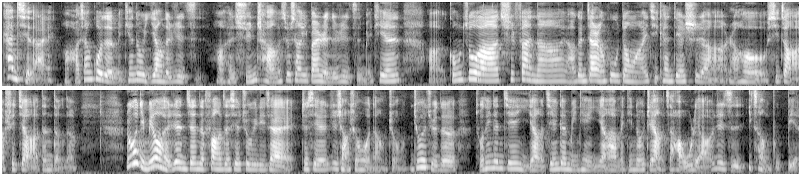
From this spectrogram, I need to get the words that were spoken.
看起来啊，好像过着每天都一样的日子啊，很寻常，就像一般人的日子，每天啊工作啊、吃饭啊，然后跟家人互动啊，一起看电视啊，然后洗澡啊、睡觉啊等等的。如果你没有很认真的放这些注意力在这些日常生活当中，你就会觉得昨天跟今天一样，今天跟明天一样啊，每天都这样子，好无聊，日子一成不变。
